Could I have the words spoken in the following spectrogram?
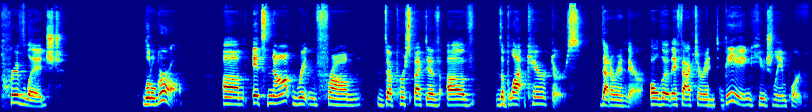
privileged little girl um, it's not written from the perspective of the black characters that are in there, although they factor into being hugely important.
